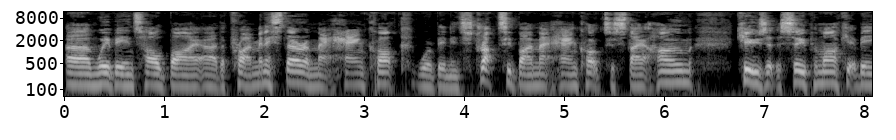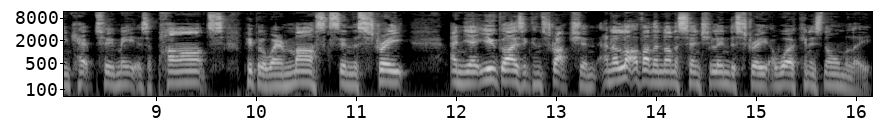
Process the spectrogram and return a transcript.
Um, we're being told by uh, the Prime Minister and Matt Hancock. We're being instructed by Matt Hancock to stay at home. Queues at the supermarket are being kept two metres apart. People are wearing masks in the street. And yet, you guys in construction and a lot of other non essential industry are working as normally.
